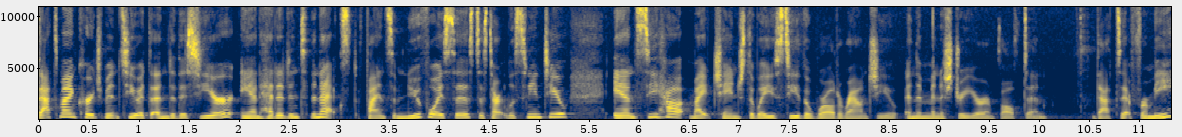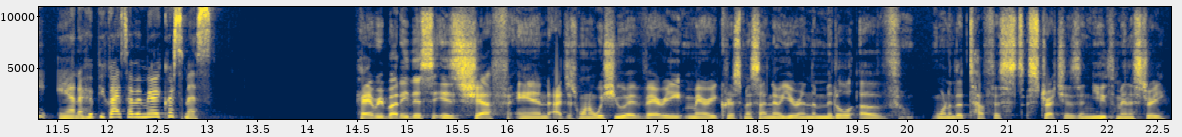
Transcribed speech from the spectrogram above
that's my encouragement to you at the end of this year and headed into the next. Find some new voices to start listening to and see how it might change the way you see the world around you and the ministry you're involved in. That's it for me, and I hope you guys have a Merry Christmas. Hey, everybody, this is Chef, and I just want to wish you a very Merry Christmas. I know you're in the middle of one of the toughest stretches in youth ministry,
